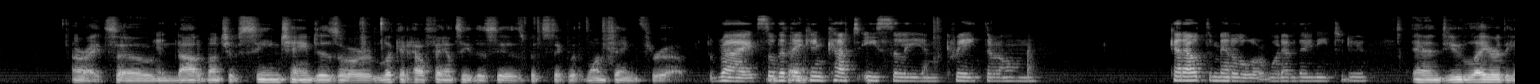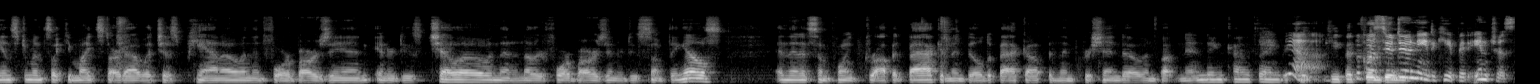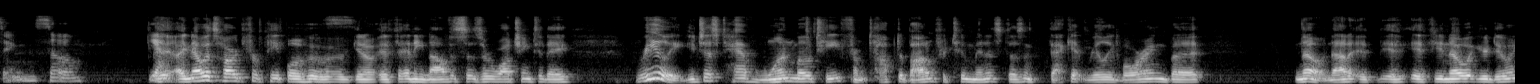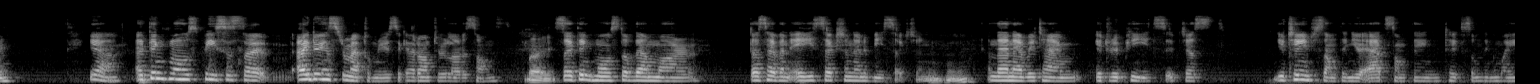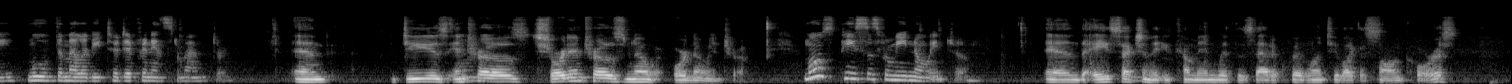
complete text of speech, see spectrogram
All right. So, not a bunch of scene changes or look at how fancy this is, but stick with one thing throughout. Right, so that they can cut easily and create their own, cut out the middle or whatever they need to do. and you layer the instruments like you might start out with just piano and then four bars in introduce cello and then another four bars introduce something else and then at some point drop it back and then build it back up and then crescendo and button ending kind of thing to Yeah, keep, keep it because you do need to keep it interesting. So, yeah, I I know it's hard for people who you know if any novices are watching today really you just have one motif from top to bottom for two minutes doesn't that get really boring but no not if, if you know what you're doing yeah. I think most pieces I I do instrumental music. I don't do a lot of songs, right so I think most of them are does have an A section and a B section, hmm and then every time it repeats, it just you change something, you add something, take something away, move the melody to a different instrument, or And Do you use Mm. intros, short intros, no or no intro? Most pieces for me, no intro. And the A section that you come in with is that equivalent to like a song chorus,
